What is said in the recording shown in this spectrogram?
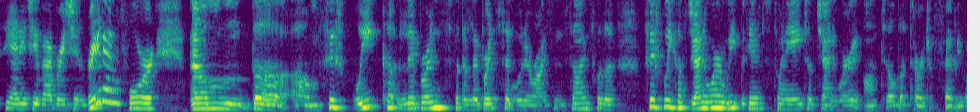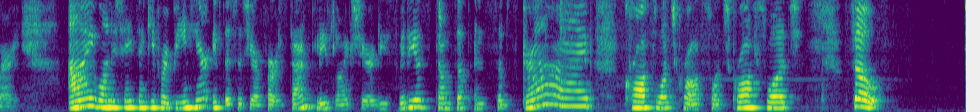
Is the energy vibration reading for um, the um, fifth week, Librans, for the Librans and Moon Horizon sign for the fifth week of January. Week begins 28th of January until the 3rd of February. I want to say thank you for being here. If this is your first time, please like, share these videos, thumbs up, and subscribe. Cross watch, cross watch, cross watch. So,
